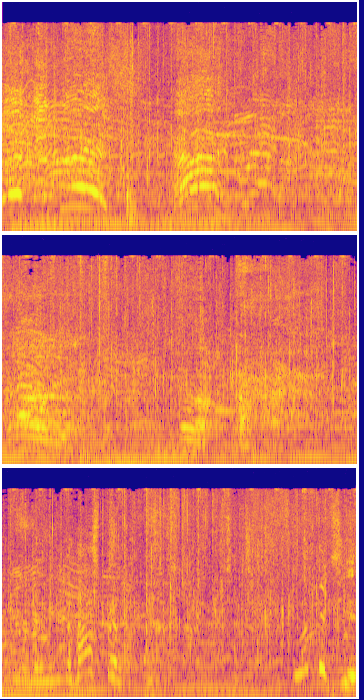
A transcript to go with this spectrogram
Look at this! Huh? Oh. You're gonna to the hospital. Look at you.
